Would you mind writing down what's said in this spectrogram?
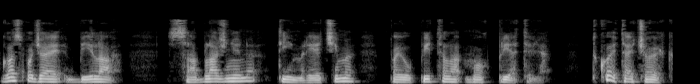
Gospođa je bila sablažnjena tim riječima, pa je upitala mog prijatelja. Tko je taj čovjek?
